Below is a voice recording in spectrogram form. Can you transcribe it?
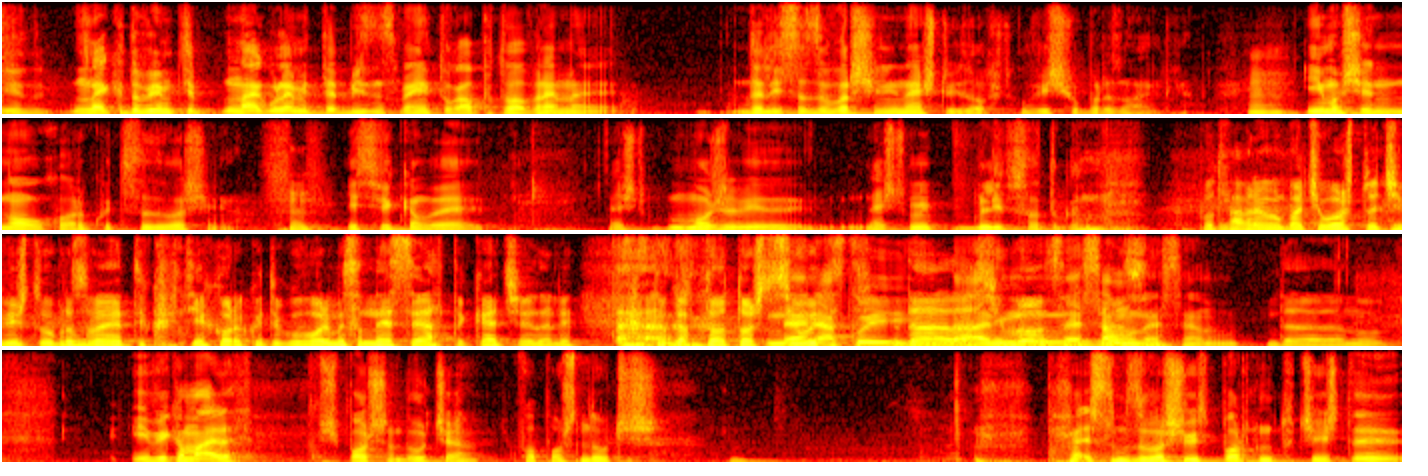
и нека да видим най-големите бизнесмени тогава по това време, дали са завършили нещо изобщо, висше образование. Хм. Имаше много хора, които са завършили. И свикам, бе, нещо, може би, нещо ми липсва тук. По това време обаче лошото е, че вижте образованието, които тия хора, които говорим, са не сега, така че дали, тук в този точно Не, някой, да, да, има, шегувам се, не само не се. сега, но... Да, да, но И викам, айде, ще почна да уча. Какво почна да учиш? Вече съм завършил и спортното училище.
